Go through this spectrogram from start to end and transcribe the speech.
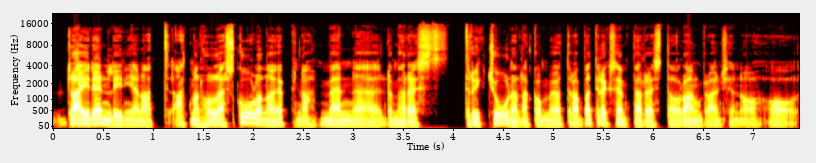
dra i den linjen att, att man håller skolorna öppna men eh, de här restriktionerna kommer att drabba till exempel restaurangbranschen och, och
